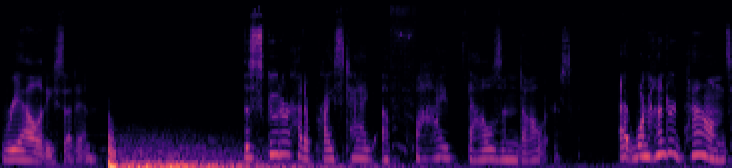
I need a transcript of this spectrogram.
reality set in. The scooter had a price tag of $5,000. At 100 pounds,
